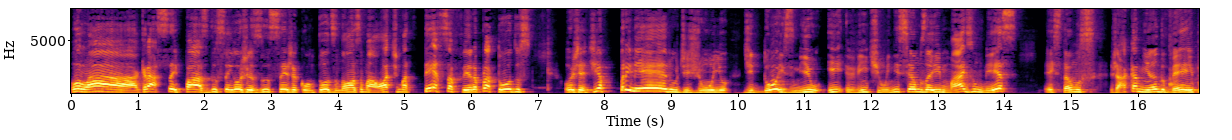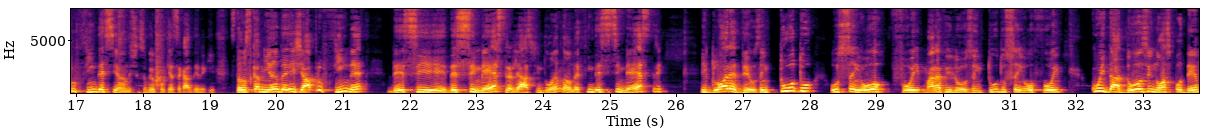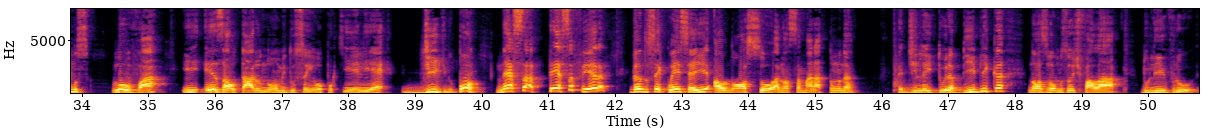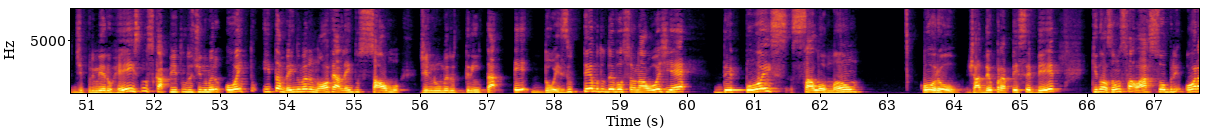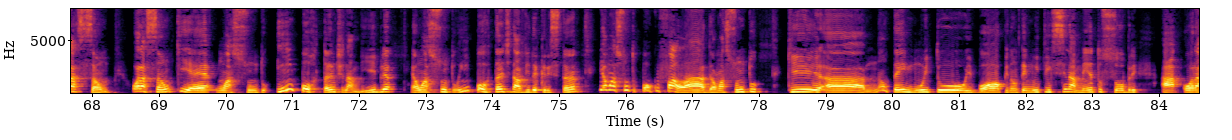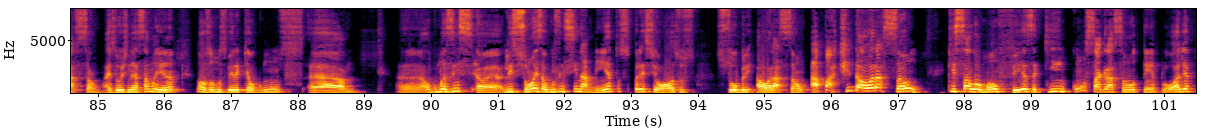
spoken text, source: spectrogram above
Olá, graça e paz do Senhor Jesus seja com todos nós. Uma ótima terça-feira para todos. Hoje é dia 1 de junho de 2021. Iniciamos aí mais um mês. Estamos já caminhando bem aí para o fim desse ano. Deixa eu subir um pouquinho essa cadeira aqui. Estamos caminhando aí já para o fim, né? Desse, desse semestre, aliás, fim do ano não, né? Fim desse semestre. E glória a Deus, em tudo o Senhor foi maravilhoso, em tudo o Senhor foi cuidadoso e nós podemos louvar e exaltar o nome do Senhor porque ele é digno. Bom, nessa terça-feira, dando sequência aí ao nosso a nossa maratona de leitura bíblica, nós vamos hoje falar do livro de 1 Reis, nos capítulos de número 8 e também número 9, além do Salmo de número 30 e 2. O tema do devocional hoje é Depois Salomão orou. Já deu para perceber que nós vamos falar sobre oração. Oração que é um assunto importante na Bíblia, é um assunto importante da vida cristã e é um assunto pouco falado, é um assunto que ah, não tem muito ibope, não tem muito ensinamento sobre a oração. Mas hoje, nessa manhã, nós vamos ver aqui alguns, é, é, algumas é, lições, alguns ensinamentos preciosos sobre a oração, a partir da oração que Salomão fez aqui em consagração ao templo. Olha,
